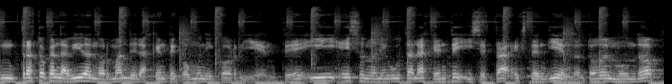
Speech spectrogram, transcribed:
mm, trastocan la vida normal de la gente común y corriente. Y eso no le gusta a la gente y se está extendiendo en todo el mundo.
